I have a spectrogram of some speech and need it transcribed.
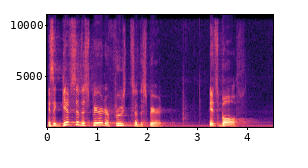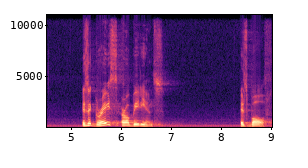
Is it gifts of the Spirit or fruits of the Spirit? It's both. Is it grace or obedience? It's both.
